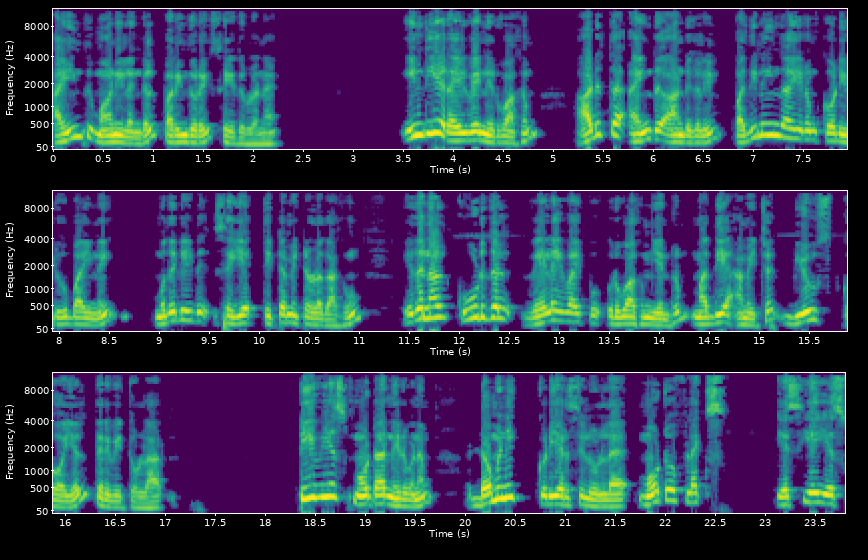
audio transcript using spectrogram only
ஐந்து மாநிலங்கள் பரிந்துரை செய்துள்ளன. இந்திய ரயில்வே நிர்வாகம் அடுத்த ஐந்து ஆண்டுகளில் பதினைந்தாயிரம் கோடி ரூபாயினை முதலீடு செய்ய திட்டமிட்டுள்ளதாகவும் இதனால் கூடுதல் வேலைவாய்ப்பு உருவாகும் என்றும் மத்திய அமைச்சர் பியூஷ் கோயல் தெரிவித்துள்ளார். டிவிஎஸ் மோட்டார் நிறுவனம் டொமினிக் குடியரசில் உள்ள மோட்டோபிளெக்ஸ் எஸ்ஏஎஸ்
